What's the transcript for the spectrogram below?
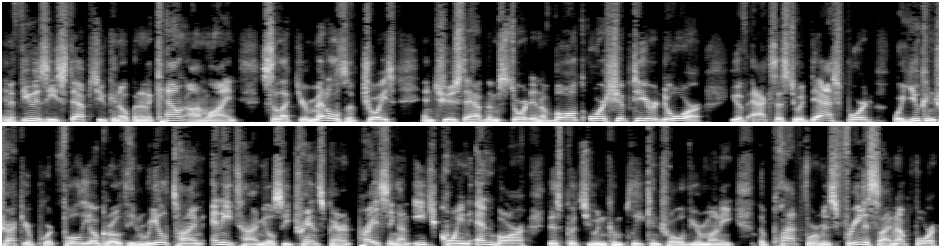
In a few easy steps, you can open an account online, select your metals of choice, and choose to have them stored in a vault or shipped to your door. You have access to a dashboard where you can track your portfolio growth in real time, anytime. You'll see transparent pricing on each coin and bar. This puts you in complete control of your money. The platform is free to sign up for.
